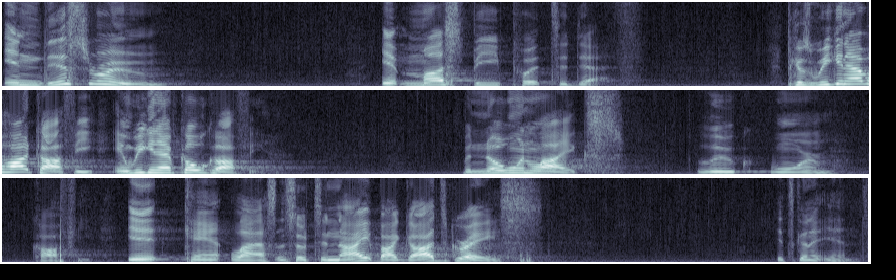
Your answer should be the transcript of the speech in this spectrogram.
in this room, it must be put to death. Because we can have hot coffee and we can have cold coffee. But no one likes lukewarm coffee. It can't last. And so tonight, by God's grace, it's going to end.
